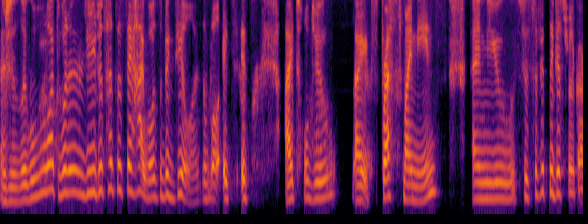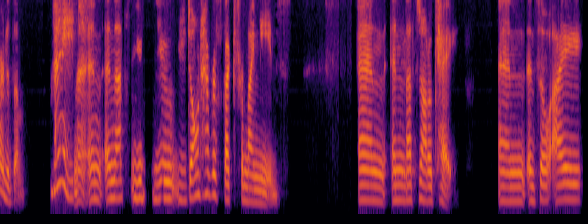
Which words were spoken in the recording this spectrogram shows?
And she's like, well, what? What? Did, you just had to say hi. What was the big deal? I said, well, it's, it's, I told you, I expressed my needs and you specifically disregarded them. Right. And, and that's, you, you, you don't have respect for my needs. And, and that's not okay. And, and so I,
